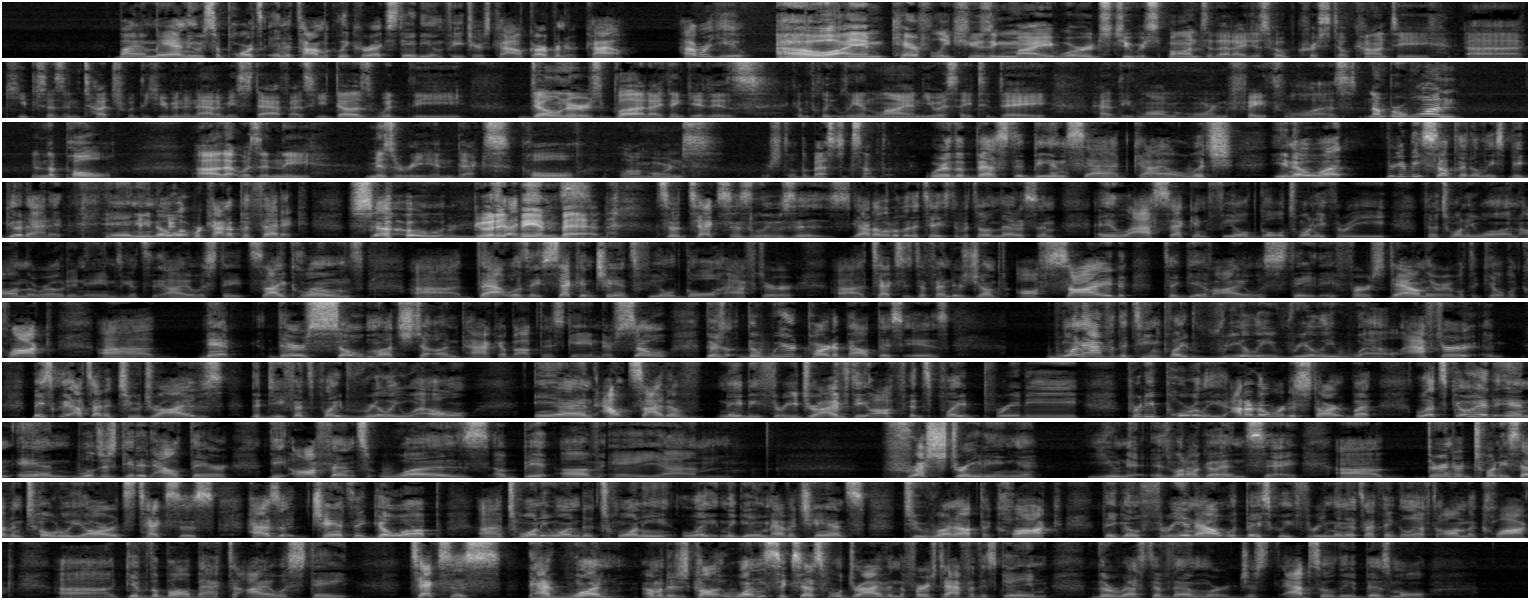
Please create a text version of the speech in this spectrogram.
by a man who supports anatomically correct stadium features, Kyle Carpenter. Kyle, how are you? Oh, I am carefully choosing my words to respond to that. I just hope Chris Del Conte uh, keeps as in touch with the human anatomy staff as he does with the donors, but I think it is completely in line. USA Today had the Longhorn faithful as number one in the poll. Uh, that was in the misery index poll. Longhorns we're still the best at something. We're the best at being sad, Kyle, which, you know what? If you're going to be something, at least be good at it. And you know what? We're kind of pathetic. So we're good Texas, at being bad. So Texas loses. Got a little bit of taste of its own medicine. A last second field goal 23 to 21 on the road in Ames against the Iowa State Cyclones. Uh, that was a second chance field goal after uh, Texas defenders jumped offside to give Iowa State a first down. They were able to kill the clock. Uh, man, there's so much to unpack about this game. There's so there's the weird part about this is one half of the team played really really well. After basically outside of two drives, the defense played really well. And outside of maybe three drives, the offense played pretty pretty poorly. I don't know where to start, but let's go ahead and and we'll just get it out there. The offense was a bit of a um, frustrating unit, is what I'll go ahead and say. Uh, 327 total yards. Texas has a chance. They go up uh, 21 to 20 late in the game, have a chance to run out the clock. They go three and out with basically three minutes, I think, left on the clock. Uh, give the ball back to Iowa State. Texas had one, I'm going to just call it one successful drive in the first half of this game. The rest of them were just absolutely abysmal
